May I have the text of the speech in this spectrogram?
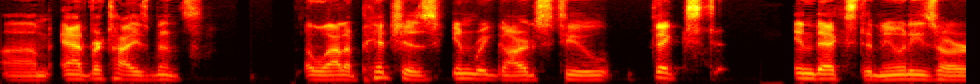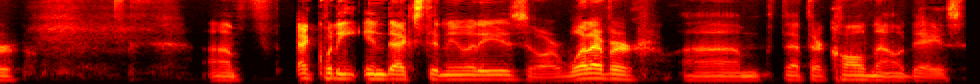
um, advertisements, a lot of pitches in regards to fixed indexed annuities or uh, equity indexed annuities or whatever um, that they're called nowadays.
